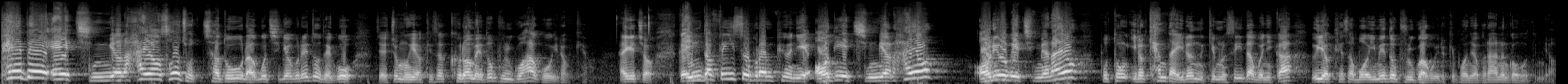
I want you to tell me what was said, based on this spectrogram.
패배에 직면하여서조차도라고 직역을 해도 되고 이제 좀 의역해서 그럼에도 불구하고 이렇게요. 알겠죠? 그러니까 in the face of라는 표현이 어디에 직면하여 어려움에 직면하여 보통 이렇게 한다 이런 느낌으로 쓰이다 보니까 의역해서 뭐 임에도 불구하고 이렇게 번역을 하는 거거든요.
